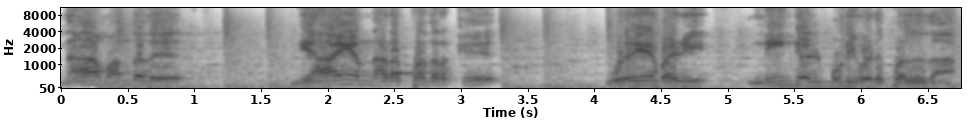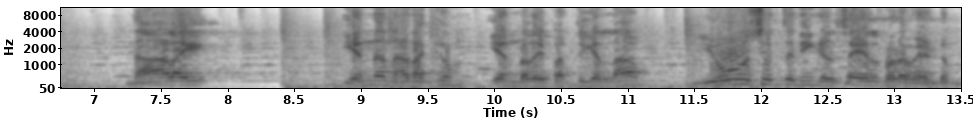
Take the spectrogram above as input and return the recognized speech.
நான் வந்தது நியாயம் நடப்பதற்கு ஒரே வழி நீங்கள் முடிவெடுப்பதுதான். நாளை என்ன நடக்கும் என்பதை பற்றியெல்லாம் யோசித்து நீங்கள் செயல்பட வேண்டும்.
